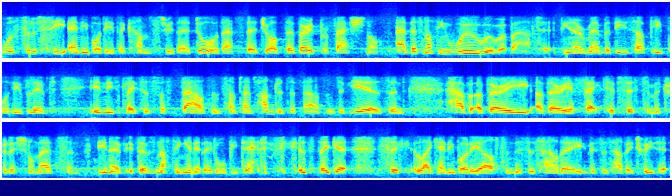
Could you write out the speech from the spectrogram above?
will sort of see anybody that comes through their door. That's their job. They're very professional. And there's nothing woo woo about it. You know, remember, these are people who've lived in these places for thousands, sometimes hundreds of thousands of years and have a very, a very effective system of traditional medicine. You know, if, if there was nothing in it, they'd all be dead because they get sick like anybody else, and this is how they this is how they treat it.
